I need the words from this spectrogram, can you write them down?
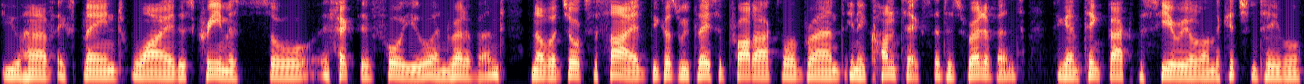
you have explained why this cream is so effective for you and relevant. Now, but jokes aside, because we place a product or a brand in a context that is relevant, again, think back the cereal on the kitchen table,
